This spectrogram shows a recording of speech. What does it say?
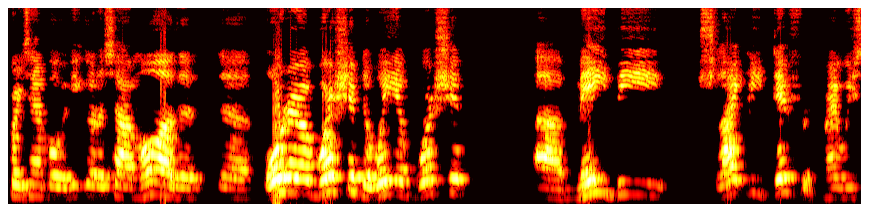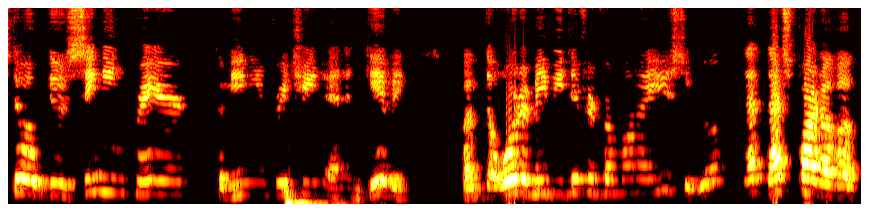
for example, if you go to Samoa, the, the order of worship, the way of worship, uh, may be slightly different, right? We still do singing, prayer, communion, preaching, and, and giving, but the order may be different from what I used to. Well, that that's part of a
